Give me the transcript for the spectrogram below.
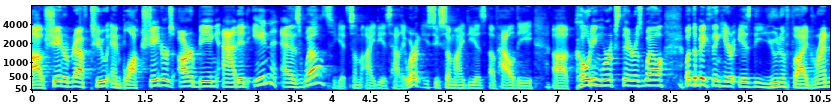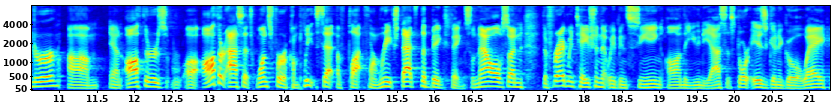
uh, Shader Graph 2 and block shaders are being added in as well. So you get some ideas how they work. You see some ideas of how the uh, coding works there as well. But the big thing here is the unified renderer um, and authors uh, author assets once for a complete set of platform reach. That's the big thing. So now all of a sudden, the fragmentation that we've been seeing on the Unity Asset Store is going to go away.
